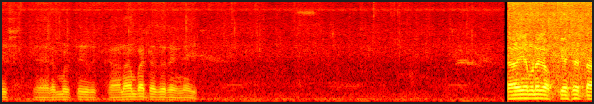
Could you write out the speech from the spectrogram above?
ഏയ്, നേരം വെളുത്തേക്ക് ഇത് കാണാൻ പറ്റാത്ത രംഗായി ഇതാണ് നമ്മുടെ ലൊക്കേഷൻ ഇട്ടാ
